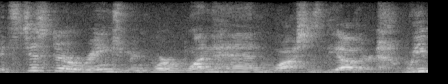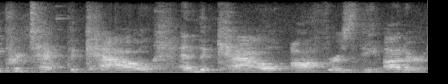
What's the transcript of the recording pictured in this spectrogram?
It's just an arrangement where one hand washes the other. We protect the cow, and the cow offers the udder.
